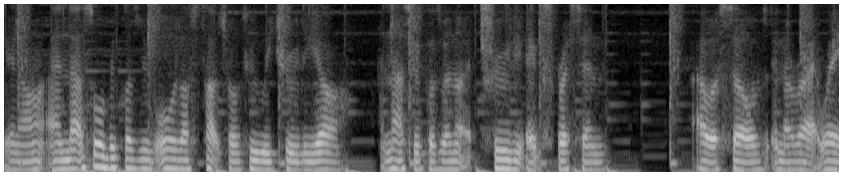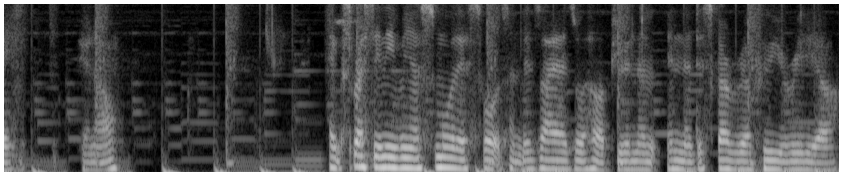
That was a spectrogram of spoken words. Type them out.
You know, and that's all because we've all lost touch of who we truly are. And that's because we're not truly expressing ourselves in the right way, you know. Expressing even your smallest thoughts and desires will help you in the in the discovery of who you really are.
